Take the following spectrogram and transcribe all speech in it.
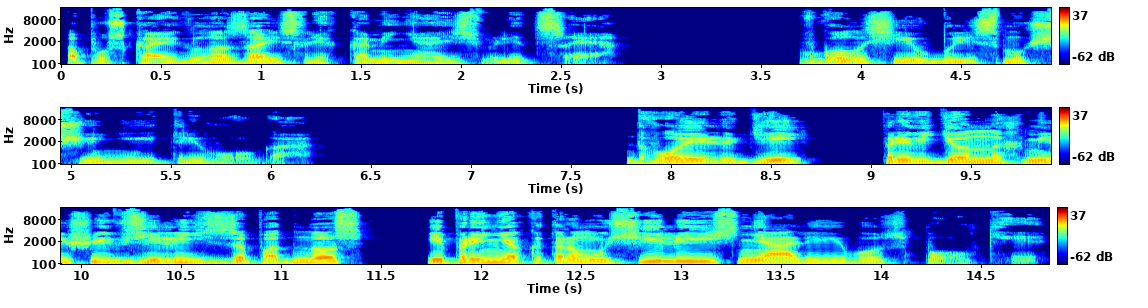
опуская глаза и слегка меняясь в лице. В голосе его были смущение и тревога. Двое людей, приведенных Мишей, взялись за поднос и при некотором усилии сняли его с полки.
